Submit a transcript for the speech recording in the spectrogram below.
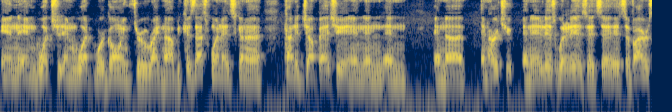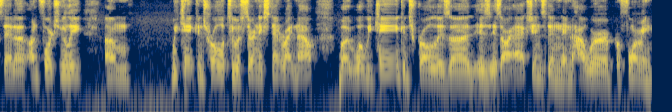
in in what you, in what we're going through right now because that's when it's going to kind of jump at you and and and and uh, and hurt you. And it is what it is. It's a it's a virus that uh, unfortunately. Um, we can't control to a certain extent right now, but what we can control is uh, is, is our actions and, and how we're performing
